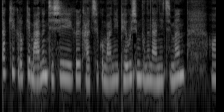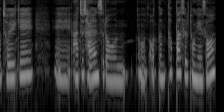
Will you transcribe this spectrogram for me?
딱히 그렇게 많은 지식을 가지고 많이 배우신 분은 아니지만 어, 저에게 에, 아주 자연스러운 어, 어떤 텃밭을 통해서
